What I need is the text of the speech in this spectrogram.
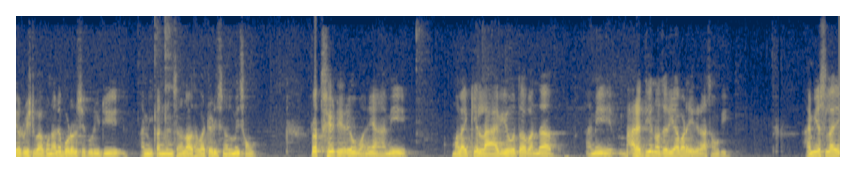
टेरोरिस्ट भएको हुनाले बोर्डर सेक्युरिटी हामी कन्भेन्सनल अथवा ट्रेडिसनलमै छौँ। र थ्रेट हेऱ्यौँ भने हामी मलाई के लाग्यो त भन्दा हामी भारतीय नजरियाबाट हेरिरहेछौँ कि। हामी यसलाई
